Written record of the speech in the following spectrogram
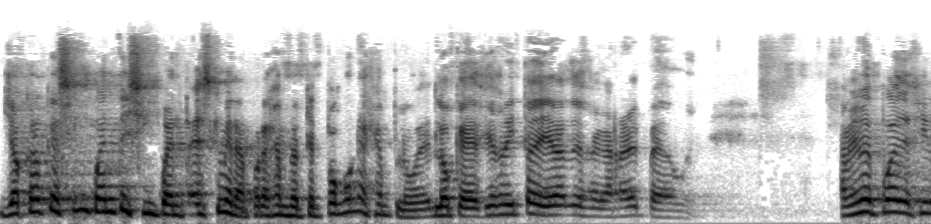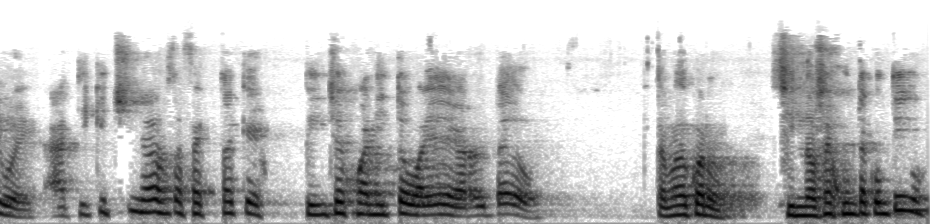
Yo creo que es 50 y 50. Es que mira, por ejemplo, te pongo un ejemplo, güey. Lo que decías ahorita de ir a desagarrar el pedo, güey. A mí me puedes decir, güey, ¿a ti qué chingados te afecta que pinche Juanito vaya a agarrar el pedo, güey? ¿Estamos de acuerdo? Si no se junta contigo.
